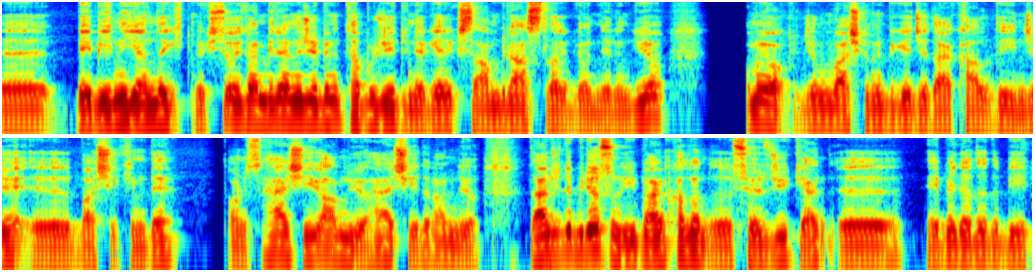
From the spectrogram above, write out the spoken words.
e, bebeğinin yanına gitmek istiyor. O yüzden bir an önce beni taburcuya dönüyor. Gerekirse ambulansla gönderin diyor. Ama yok. Cumhurbaşkanı bir gece daha kaldı deyince e, başhekim de sonrası her şeyi anlıyor. Her şeyden anlıyor. Daha önce de biliyorsunuz İbrahim Kalın e, sözcüyken e, Heybeliada'da bir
